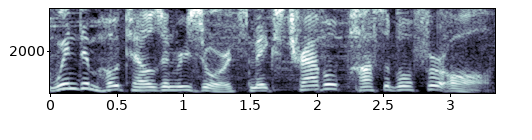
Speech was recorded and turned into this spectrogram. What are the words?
Wyndham Hotels and Resorts makes travel possible for all.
